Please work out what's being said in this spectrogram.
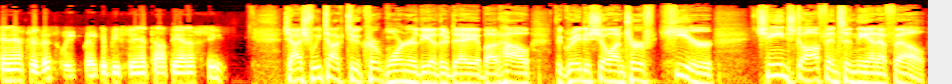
and after this week, they could be sitting atop the NFC. Josh, we talked to Kurt Warner the other day about how the greatest show on turf here changed offense in the NFL.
